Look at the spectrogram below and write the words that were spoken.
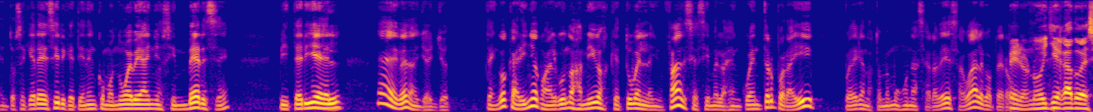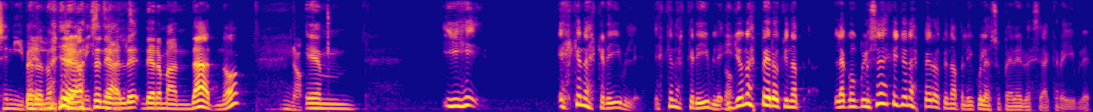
Entonces quiere decir que tienen como 9 años sin verse, Peter y él. Eh, bueno, yo, yo tengo cariño con algunos amigos que tuve en la infancia. Si me los encuentro por ahí, puede que nos tomemos una cerveza o algo, pero, Pero no he llegado a ese nivel. pero no de llega a ese nivel de, de hermandad, ¿no? No. Em, y es que no es creíble, es que no es creíble. No. Y yo no espero que una... La conclusión es que yo no espero que una película de superhéroes sea creíble,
